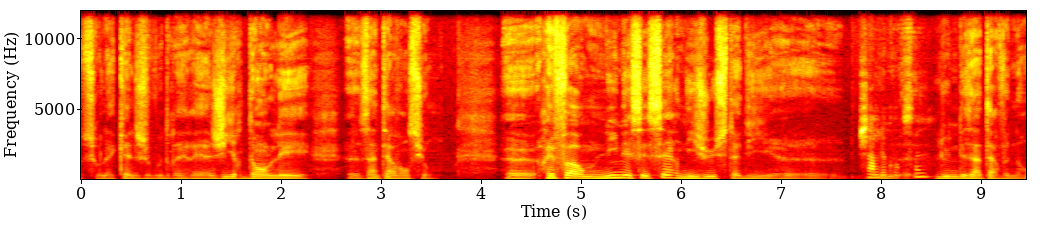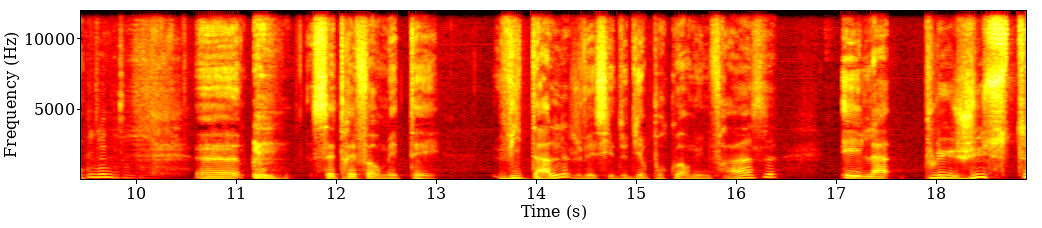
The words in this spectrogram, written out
sur laquelle je voudrais réagir dans les euh, interventions. réforme ni nécessaire ni juste, a dit Charles de Courson l'une des intervenantes. cette réforme était vitale, je vais essayer de dire pourquoi en une phrase, et la plus juste,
